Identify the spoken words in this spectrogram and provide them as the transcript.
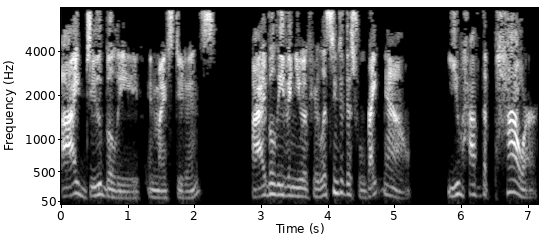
I do believe in my students. I believe in you. If you're listening to this right now, you have the power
